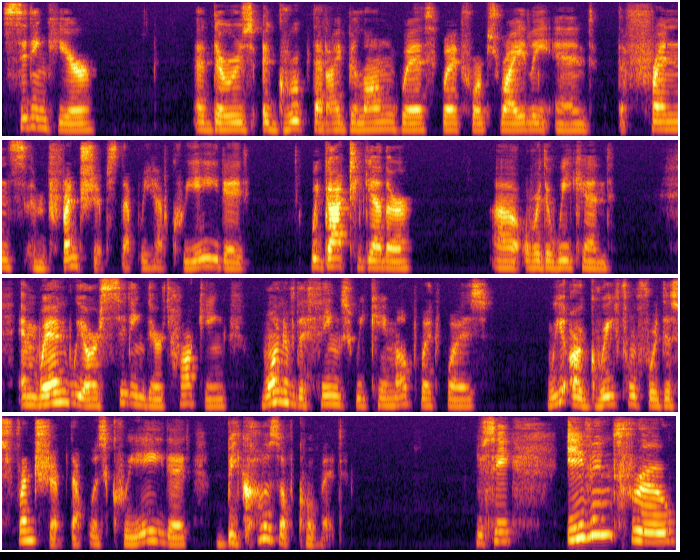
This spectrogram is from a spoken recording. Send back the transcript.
sitting here, uh, there is a group that I belong with, with Forbes Riley, and the friends and friendships that we have created. We got together uh, over the weekend. And when we are sitting there talking, one of the things we came up with was we are grateful for this friendship that was created because of COVID. You see, even through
